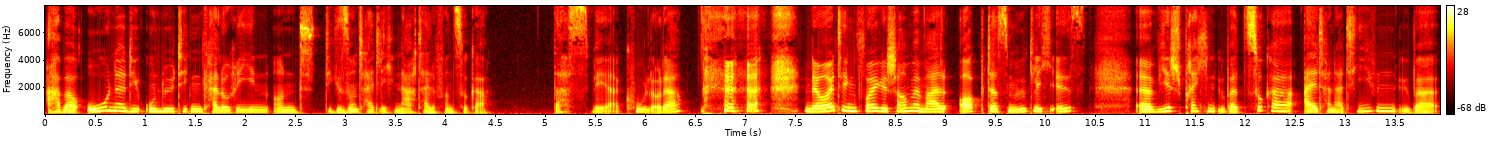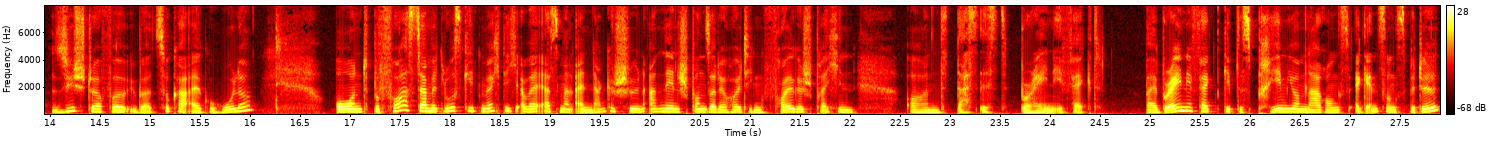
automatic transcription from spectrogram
aber ohne die unnötigen Kalorien und die gesundheitlichen Nachteile von Zucker. Das wäre cool, oder? In der heutigen Folge schauen wir mal, ob das möglich ist. Äh, wir sprechen über Zuckeralternativen, über Süßstoffe, über Zuckeralkohole. Und bevor es damit losgeht, möchte ich aber erstmal ein Dankeschön an den Sponsor der heutigen Folge sprechen. Und das ist Brain Effect. Bei Brain Effect gibt es Premium-Nahrungsergänzungsmittel,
